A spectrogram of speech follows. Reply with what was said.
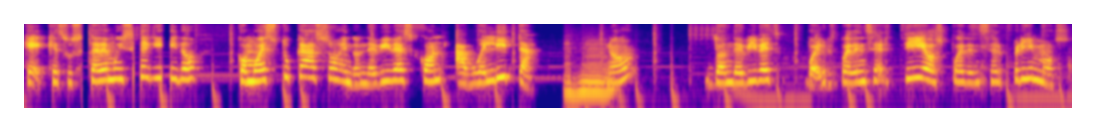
que, sucede muy seguido, como es tu caso, en donde vives con abuelita, ¿no? Donde vives, pueden ser tíos, pueden ser primos,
